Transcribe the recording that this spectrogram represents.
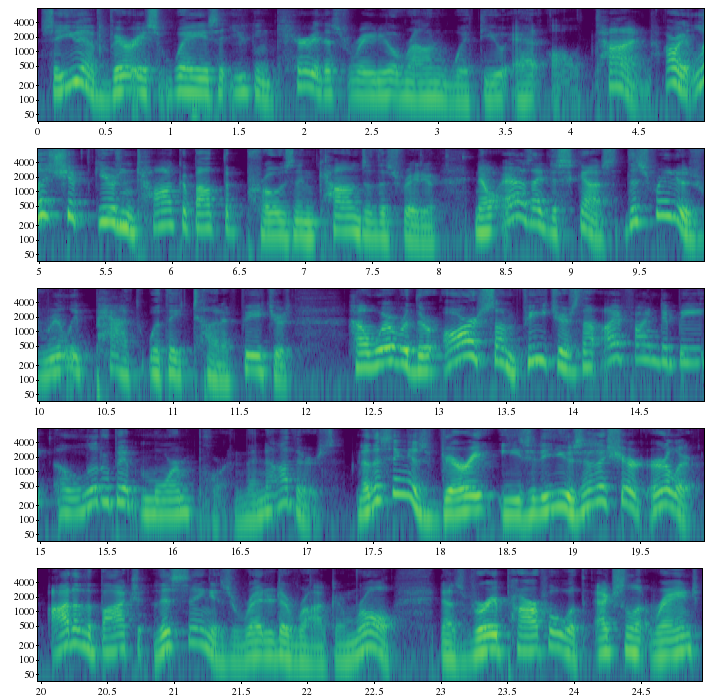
so you have various ways that you can carry this radio around with you at all times. All right, let's shift gears and talk about the pros and cons of this radio. Now, as I discussed, this radio is really packed with a ton of features. However, there are some features that I find to be a little bit more important than others. Now this thing is very easy to use. As I shared earlier, out of the box, this thing is ready to rock and roll. Now it's very powerful with excellent range.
